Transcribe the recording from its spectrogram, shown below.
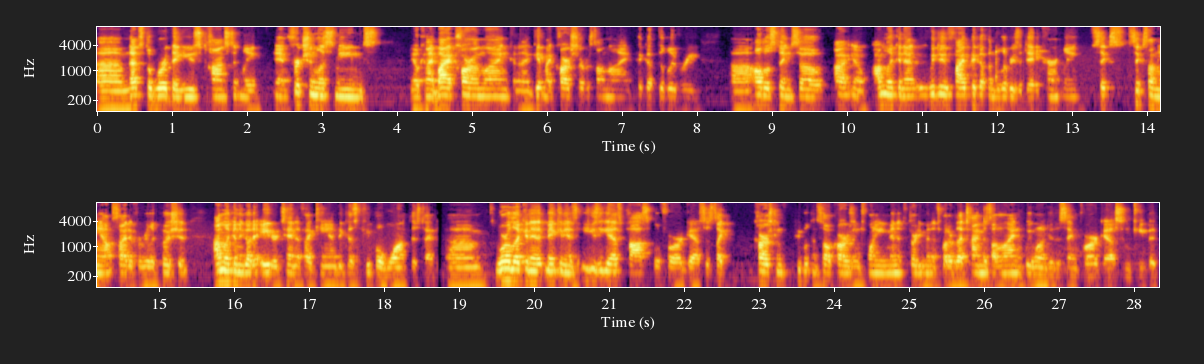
Um, that's the word they use constantly. And frictionless means, you know, can I buy a car online? Can I get my car serviced online? Pick up delivery, uh, all those things. So, uh, you know, I'm looking at we do five pickup and deliveries a day currently, six six on the outside if we really push it. I'm looking to go to eight or ten if I can because people want this type. Um, we're looking at making it as easy as possible for our guests. It's like cars can people can sell cars in 20 minutes, 30 minutes, whatever that time is online. We want to do the same for our guests and keep it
